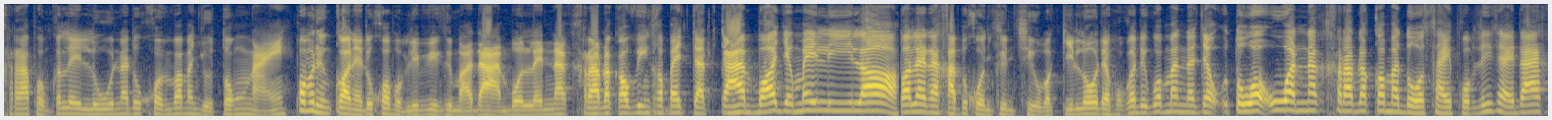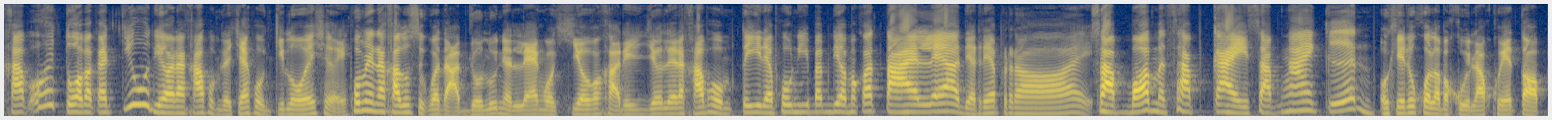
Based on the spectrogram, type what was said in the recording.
ครับผมก็เลยรู้นะทุกคนว่ามันอยู่ตรงไหนพอมาถึงก่อนเนี่ยทุกคนผมรีบวิ่งขึ้นมาด่านบนเลยนะครับแล้วก็วิ่งเข้าไปจัดการบอสยังไม่รีรอตอนแรกนะครับทุกคนขึ้นชื่อว่ากิโลเดี๋ยวผมก็นึกว่ามันน่าจะตัวอ้วนนะครับแล้วก็มาโดดใส่ผมที่ใส่ได้ครับโอ้ยตัวมันกระจิ้วเดียวนะครับผมจะใช้ผลกิโลเฉยผมเนี่ยนะครับรู้สึกว่าดาบโยรุเนี่ยแรงกว่าเคียวก็ขาดีเยอะเลยนะครับผมตีแต่พวกนี้แป๊บเดียวมันก็ตายแล้วเดี๋ยวเรียบร้อยสับบอสเหมือนสับไก่สับง่ายเกินโอเคทุกคนเรามาคุยรับเควสต่อไป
